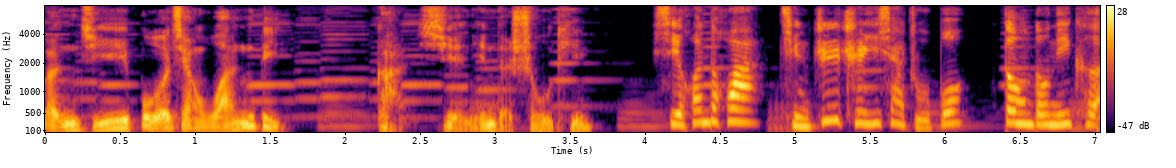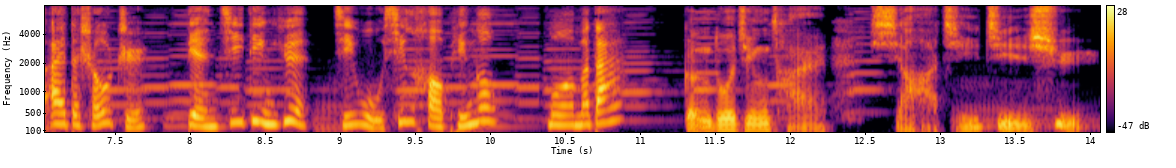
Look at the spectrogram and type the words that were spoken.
本集播讲完毕，感谢您的收听。喜欢的话，请支持一下主播，动动你可爱的手指，点击订阅及五星好评哦，么么哒！更多精彩，下集继续。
